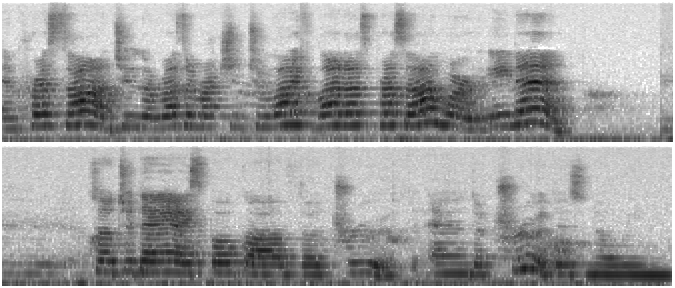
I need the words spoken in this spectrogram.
and press on to the resurrection to life. Let us press onward. Amen. So today I spoke of the truth, and the truth is knowing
